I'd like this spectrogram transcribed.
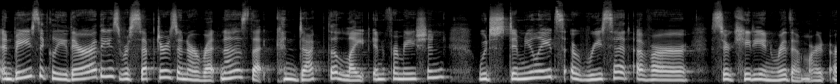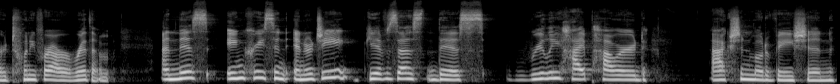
And basically, there are these receptors in our retinas that conduct the light information, which stimulates a reset of our circadian rhythm, our 24 hour rhythm. And this increase in energy gives us this really high powered action motivation.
